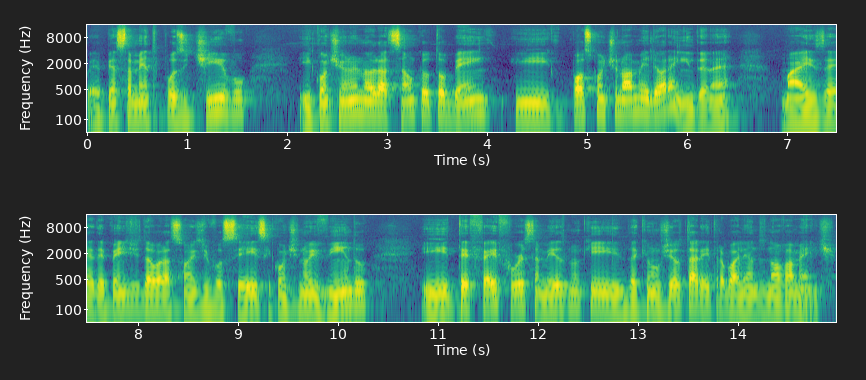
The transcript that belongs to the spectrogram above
é pensamento positivo e continue na oração que eu estou bem e posso continuar melhor ainda, né? Mas é, depende das orações de vocês, que continue vindo e ter fé e força mesmo que daqui a uns dias eu estarei trabalhando novamente.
